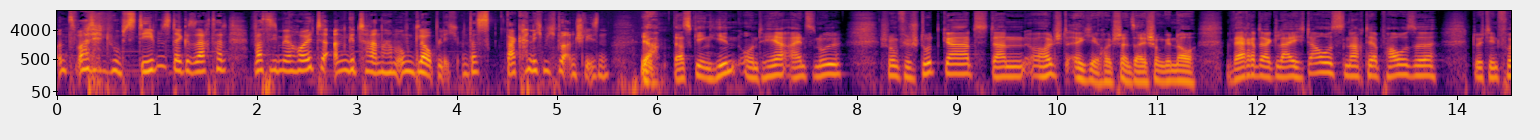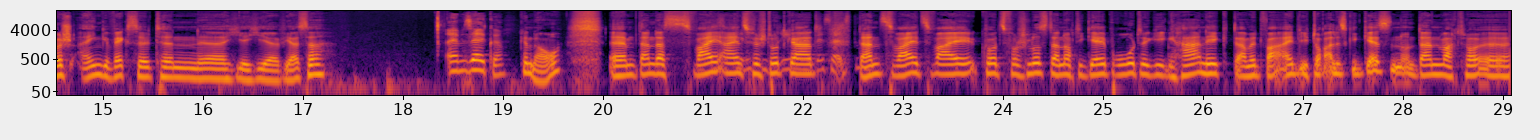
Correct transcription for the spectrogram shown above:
Und zwar den Hub Stevens, der gesagt hat, was sie mir heute angetan haben, unglaublich. Und das, da kann ich mich nur anschließen. Ja, das ging hin und her. 1-0 schon für Stuttgart. Dann Holstein, äh, hier, Holstein sei schon genau. Werder gleicht aus nach der Pause durch den frisch eingewechselten, äh, hier, hier, wie heißt er? Ähm, Selke. Genau. Ähm, dann das 2-1 für Stuttgart. Dann 2-2 kurz vor Schluss. Dann noch die Gelb-Rote gegen Harnik. Damit war eigentlich doch alles gegessen. Und dann macht, äh,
